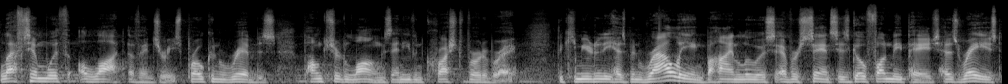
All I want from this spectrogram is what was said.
left him with a lot of injuries broken ribs, punctured lungs, and even crushed vertebrae. The community has been rallying behind Lewis ever since. His GoFundMe page has raised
